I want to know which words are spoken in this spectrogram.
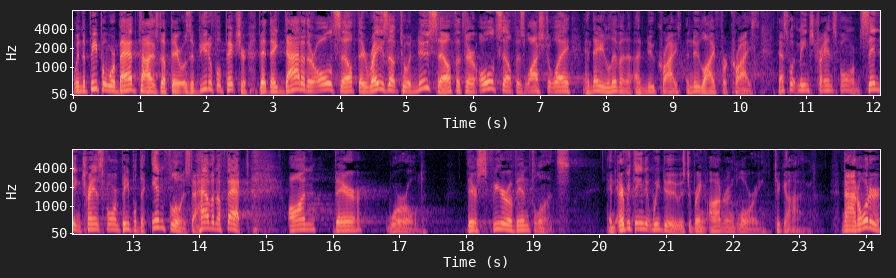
When the people were baptized up there, it was a beautiful picture that they die to their old self, they raise up to a new self, that their old self is washed away, and they live in a, new Christ, a new life for Christ. That's what means transform. Sending transformed people to influence, to have an effect on their world, their sphere of influence. And everything that we do is to bring honor and glory to God. Now, in order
